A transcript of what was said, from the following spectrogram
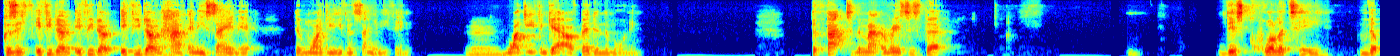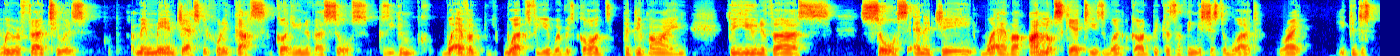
Because if, if you don't if you don't if you don't have any say in it then why do you even say anything? Mm. why do you even get out of bed in the morning the fact of the matter is is that this quality that we refer to as i mean me and jess we call it gus god universe source because you can whatever works for you whether it's god the divine the universe source energy whatever. I'm not scared to use the word god because i think it's just a word right? You can just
